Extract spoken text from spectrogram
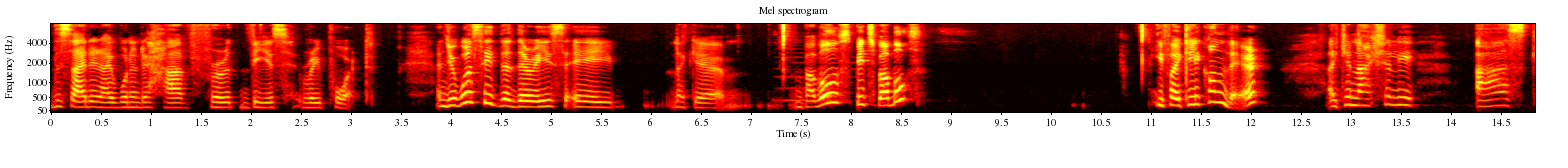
decided I wanted to have for this report. And you will see that there is a like a bubble, speech bubbles. If I click on there, I can actually ask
